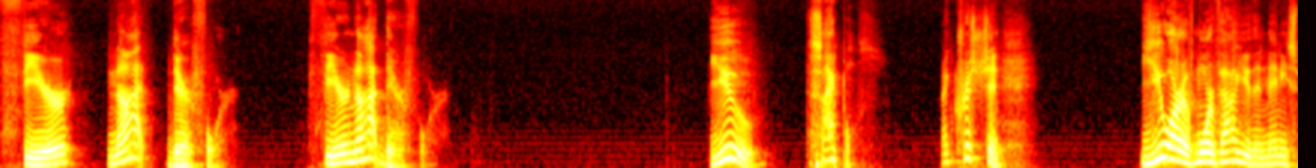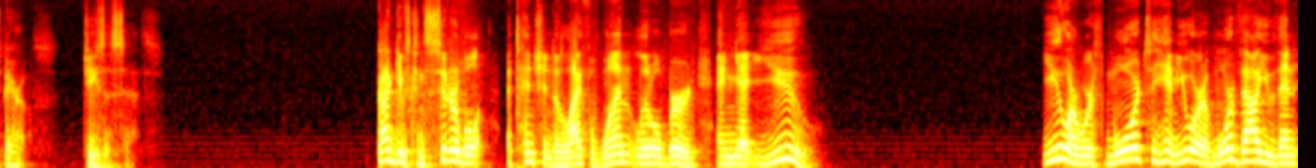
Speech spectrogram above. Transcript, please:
Fear not, therefore. Fear not, therefore. You, disciples, right? Christian, you are of more value than many sparrows, Jesus says. God gives considerable attention to the life of one little bird, and yet you, you are worth more to Him. You are of more value than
